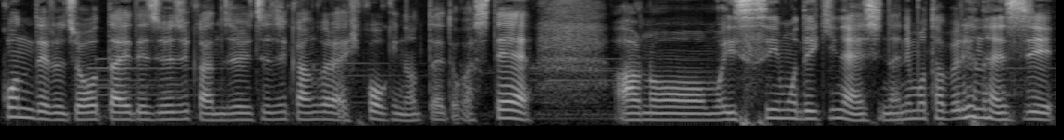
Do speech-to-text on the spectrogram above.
込んでる状態で10時間11時間ぐらい飛行機乗ったりとかしてあのもう一睡もできないし何も食べれないし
